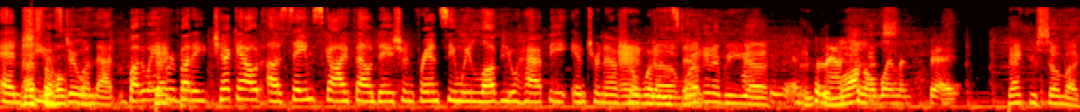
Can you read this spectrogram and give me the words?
And That's she is doing point. that. By the way, Thank you. everybody, check out uh, Same Sky Foundation. Francine, we love you. Happy International And uh, Women's we're going to be uh, Happy the- the International Women's Day. Thank you so much.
